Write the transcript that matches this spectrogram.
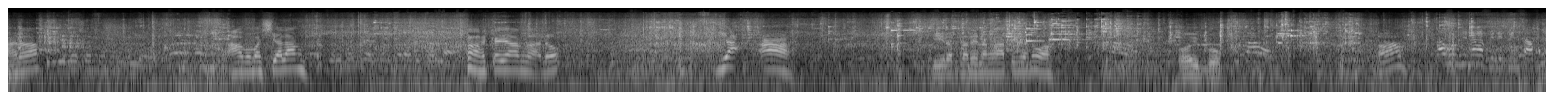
ano? Dito sa Mamulot. Ah, mamasya lang. Kaya nga, no? Ya! Ah! Hirap na rin ang ating ano ah. Oy, bro. Ha? Tawag nila pinipinta mo.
